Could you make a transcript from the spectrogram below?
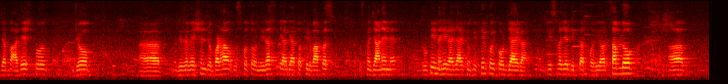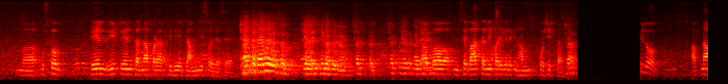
जब आदेश को जो रिजर्वेशन जो बढ़ा उसको तो निरस्त किया गया तो फिर वापस उसमें जाने में त्रुटि नहीं रह जाए क्योंकि फिर कोई कोर्ट जाएगा। इस वजह दिक्कत हो रही है। और सब लोग आ, म, उसको ट्रेन रीट्रेन करना पड़ा फ्री एग्ज़ाम इस वजह से। आ आ अब उनसे बात करनी पड़ेगी लेकिन हम कोशिश कर रहे हैं। लोग अपना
